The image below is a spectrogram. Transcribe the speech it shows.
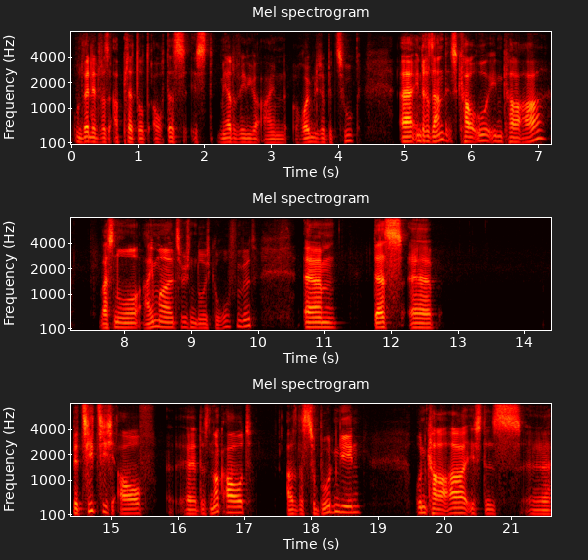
Und wenn etwas abblättert, auch das ist mehr oder weniger ein räumlicher Bezug. Äh, interessant ist KO in KA, was nur einmal zwischendurch gerufen wird. Ähm, das äh, bezieht sich auf äh, das Knockout, also das zu Boden gehen. Und KA ist das äh,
